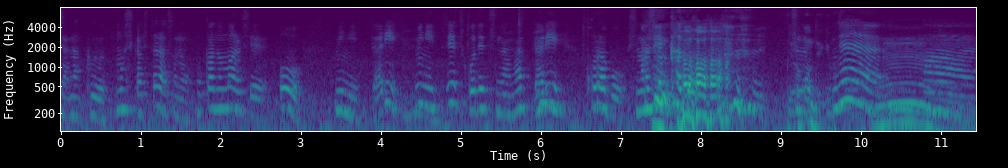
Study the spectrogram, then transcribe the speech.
じゃなくもしかしたらその他のマルシェを見に行ったり見に行ってそこでつながったり、コラボしませんかと。喜んでいきますねえ。うん。は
